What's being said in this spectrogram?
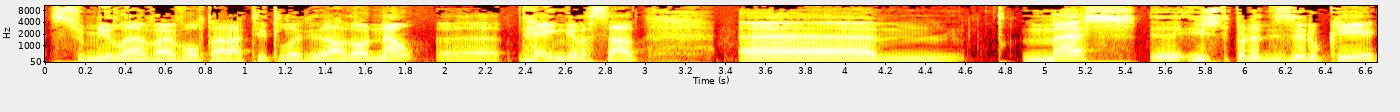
se o Milan vai voltar à titularidade ou não, uh, é engraçado. Uh, mas, isto para dizer o quê?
